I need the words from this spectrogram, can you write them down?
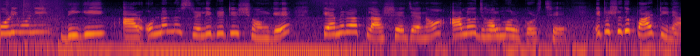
পরিমণি, দিঘি আর অন্যান্য সেলিব্রিটির সঙ্গে ক্যামেরা প্লাসে যেন আলো ঝলমল করছে। এটা শুধু পার্টি না,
